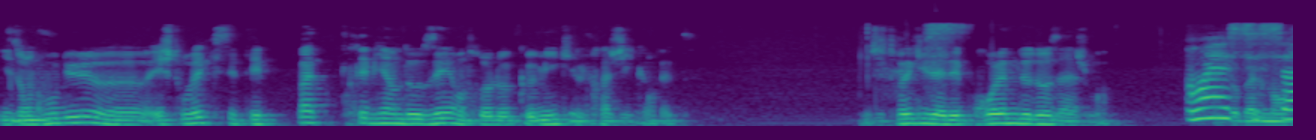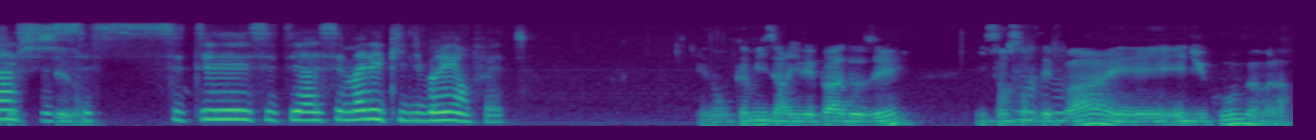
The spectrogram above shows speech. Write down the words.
ils ont voulu, euh, et je trouvais que c'était pas très bien dosé entre le comique et le tragique, en fait. J'ai trouvé qu'ils avaient des problèmes de dosage, moi. Ouais, c'est ça, c'est- c'était c'était assez mal équilibré en fait. Et donc, comme ils n'arrivaient pas à doser, ils s'en sortaient pas, et, et du coup, bah voilà.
